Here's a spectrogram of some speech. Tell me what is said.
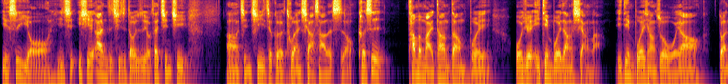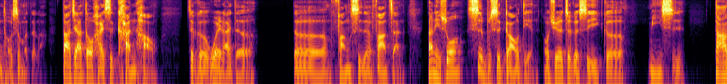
也是有哦一些一些案子，其实都是有在景气啊、景气这个突然下杀的时候，可是他们买当当然不会，我觉得一定不会这样想啦，一定不会想说我要断头什么的啦，大家都还是看好这个未来的的房市的发展。那你说是不是高点？我觉得这个是一个迷失。大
